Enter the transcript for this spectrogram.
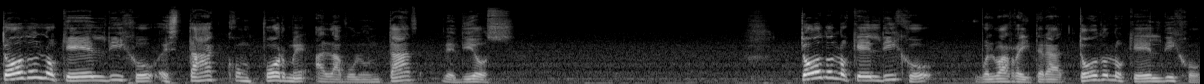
Todo lo que él dijo está conforme a la voluntad de Dios. Todo lo que él dijo, vuelvo a reiterar, todo lo que él dijo,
